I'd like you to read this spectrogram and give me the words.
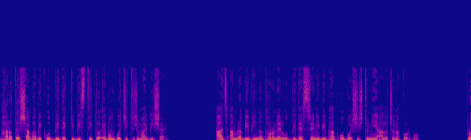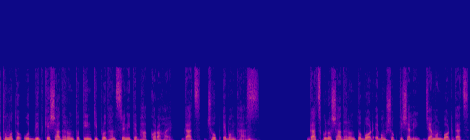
ভারতের স্বাভাবিক উদ্ভিদ একটি বিস্তৃত এবং বৈচিত্র্যময় বিষয়। আজ আমরা বিভিন্ন ধরনের উদ্ভিদের শ্রেণীবিভাগ ও বৈশিষ্ট্য নিয়ে আলোচনা করব। প্রথমত, উদ্ভিদকে সাধারণত তিনটি প্রধান শ্রেণীতে ভাগ করা হয়, গাছ, ঝোপ এবং ঘাস। গাছগুলো সাধারণত বট এবং শক্তিশালী, যেমন বটগাছ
